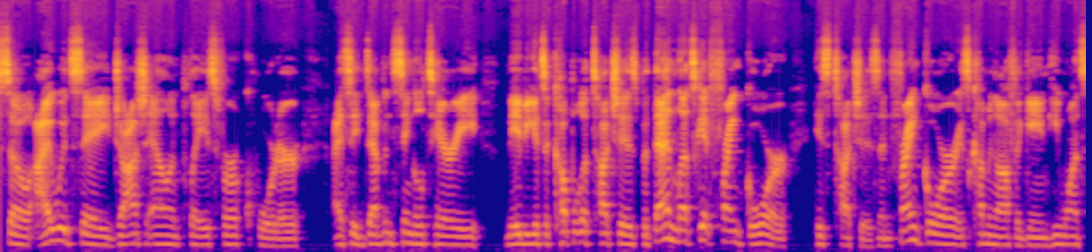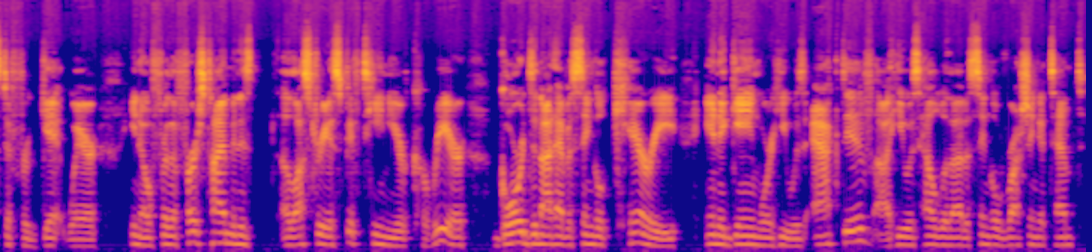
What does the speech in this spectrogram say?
So I would say Josh Allen plays for a quarter. I say Devin Singletary maybe gets a couple of touches, but then let's get Frank Gore his touches. And Frank Gore is coming off a game he wants to forget where, you know, for the first time in his illustrious 15 year career, Gore did not have a single carry in a game where he was active. Uh, he was held without a single rushing attempt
